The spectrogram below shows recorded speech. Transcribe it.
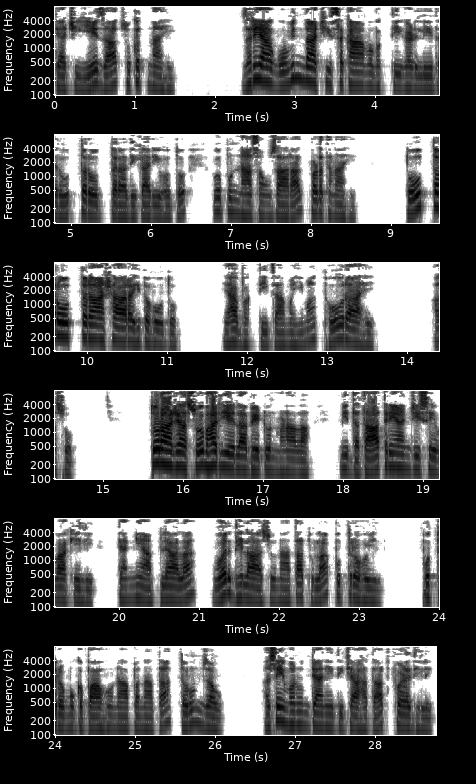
त्याची ये जा चुकत नाही. जर या गोविंदाची सकाम भक्ती घडली तर उत्तरोत्तर अधिकारी होतो व पुन्हा संसारात पडत नाही. तो उत्तरोत्तर आशारहित होतो. या भक्तीचा महिमा थोर आहे. असो. तो राजा स्वभार्येला भेटून म्हणाला मी दत्तात्रेयांची सेवा केली. त्यांनी आपल्याला वर दिला असून आता तुला पुत्र होईल. पुत्र मुख पाहून आपण आता तरुण जाऊ असे म्हणून त्याने तिच्या हातात फळ दिले.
